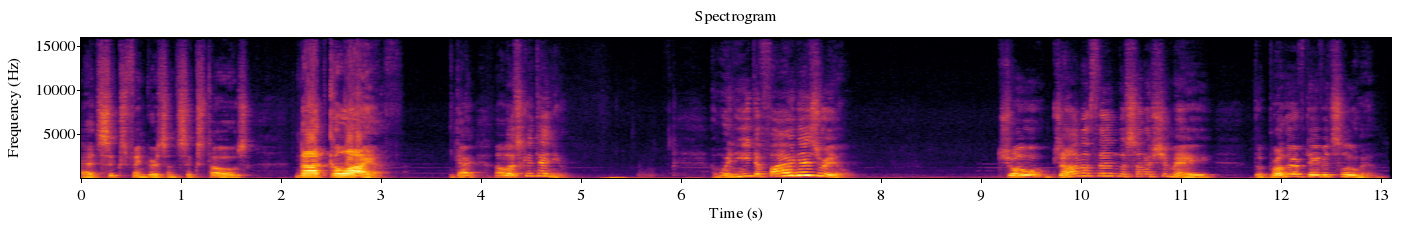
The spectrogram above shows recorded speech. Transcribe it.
had six fingers and six toes, not Goliath. Okay? Now let's continue. And when he defied Israel, jo- Jonathan the son of Shimei, the brother of David, slew him.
